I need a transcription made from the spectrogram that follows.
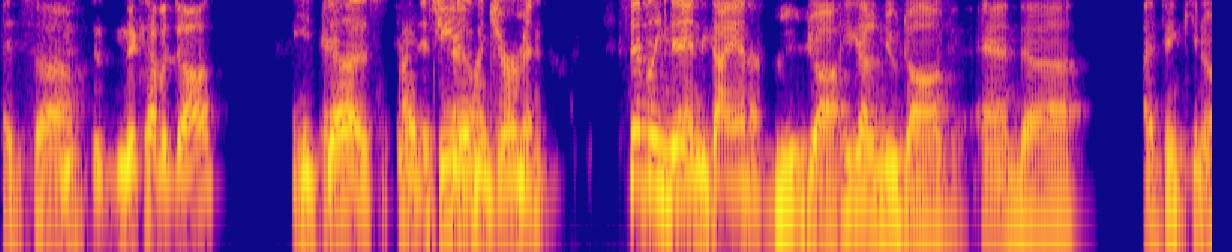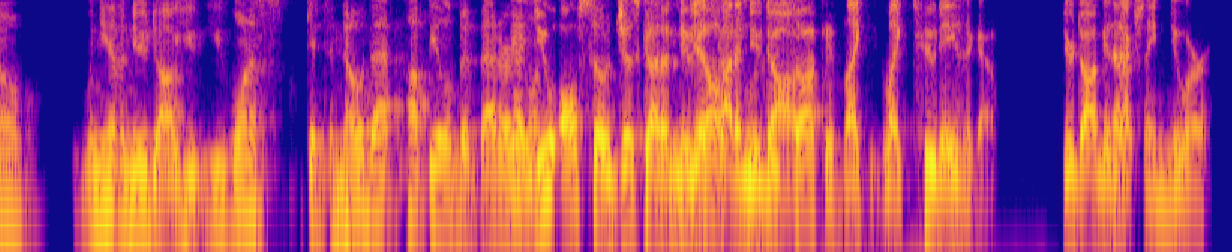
It's um, Does Nick have a dog? He Yeah, does. it- it's Gino true. the German it's definitely Nick. and Diana. New dog. He got a new dog, and uh, I think you know when you have a new dog, you you want to get to know that puppy a little bit better. Yeah, you also just got a new Just dog. got a new Look who's dog. talking. Like like two days ago. Your dog is Yeah. actually newer.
